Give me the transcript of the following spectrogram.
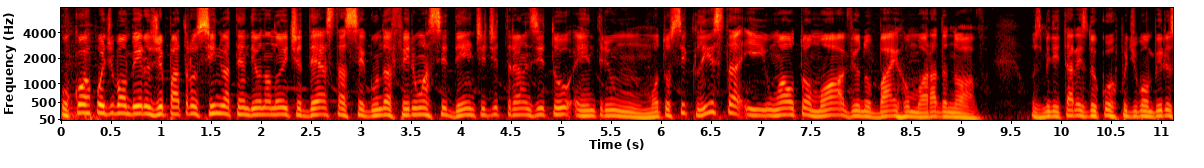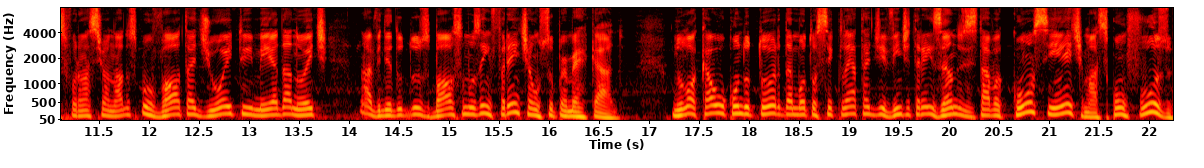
O Corpo de Bombeiros de Patrocínio atendeu na noite desta segunda-feira um acidente de trânsito entre um motociclista e um automóvel no bairro Morada Nova. Os militares do Corpo de Bombeiros foram acionados por volta de 8 e meia da noite na Avenida dos Bálsamos, em frente a um supermercado. No local, o condutor da motocicleta de 23 anos estava consciente, mas confuso,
